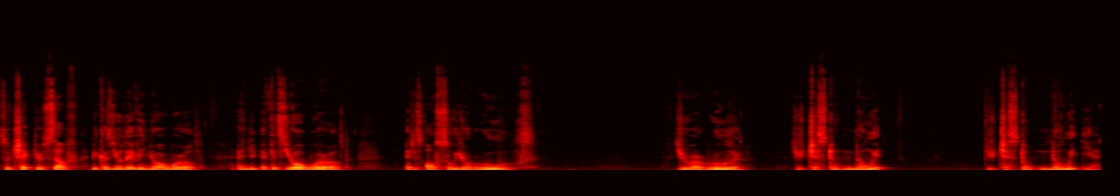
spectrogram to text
So check yourself because you live in your world. And you, if it's your world, it is also your rules. You're a ruler. You just don't know it. You just don't know it yet.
